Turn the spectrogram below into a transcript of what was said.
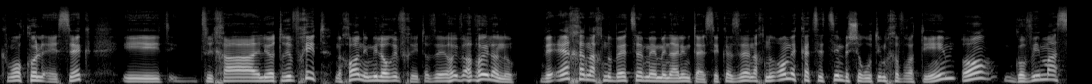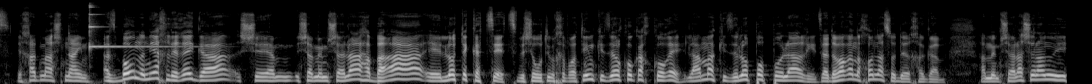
כמו כל עסק, היא צריכה להיות רווחית, נכון? אם היא לא רווחית, אז אוי ואבוי לנו. ואיך אנחנו בעצם אה, מנהלים את העסק הזה? אנחנו או מקצצים בשירותים חברתיים, או גובים מס, אחד מהשניים. אז בואו נניח לרגע שה, שהממשלה הבאה אה, לא תקצץ בשירותים חברתיים, כי זה לא כל כך קורה. למה? כי זה לא פופולרי. זה הדבר הנכון לעשות דרך אגב. הממשלה שלנו היא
